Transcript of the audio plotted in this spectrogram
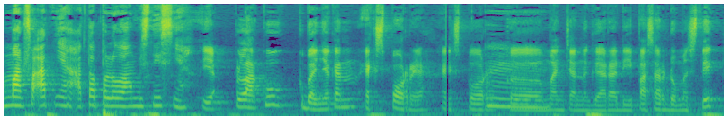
manfaatnya atau peluang bisnisnya. Iya, pelaku kebanyakan ekspor ya, ekspor hmm. ke mancanegara di pasar domestik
